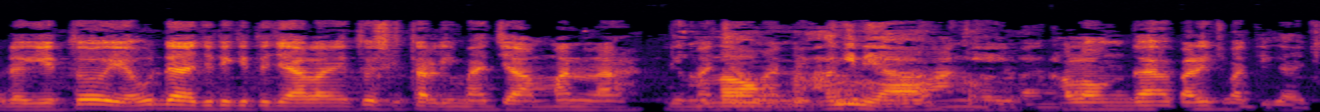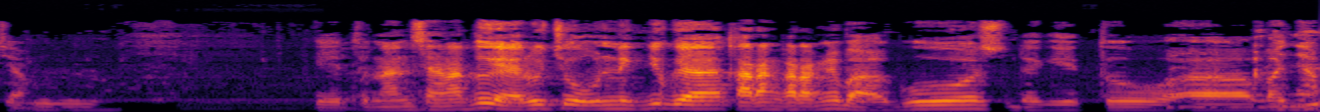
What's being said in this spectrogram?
Udah gitu ya udah jadi kita jalan itu sekitar lima jaman lah, lima Kalau jaman. itu. angin ya? Kalau angin. Kalau enggak paling cuma tiga jam gitu. Nah di sana tuh ya lucu unik juga karang-karangnya bagus, udah gitu eh, banyak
